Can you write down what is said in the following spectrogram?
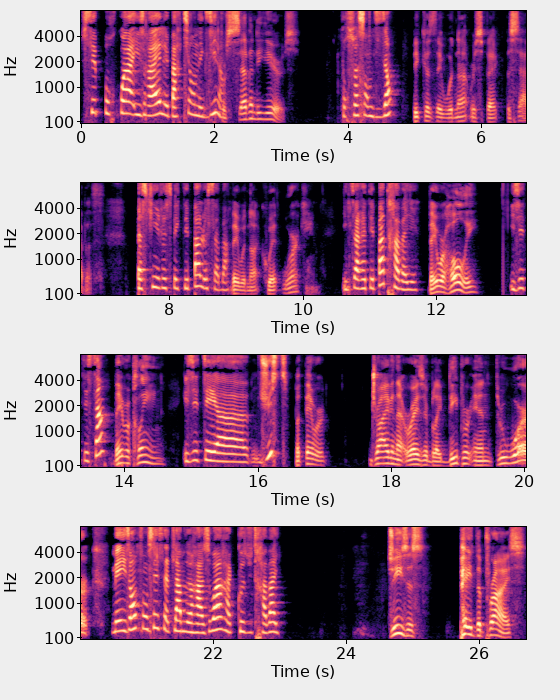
Tu sais pourquoi Israël est parti en exil? For 70 years. pour 70 ans Because they would not respect the Sabbath. Parce qu'ils ne respectaient pas le sabbat. They would not quit working. Ils ne s'arrêtaient pas de travailler. They were holy, Ils étaient saints, they were clean, ils étaient euh, justes, but they were driving that razor blade deeper in through work. mais ils enfonçaient cette lame de rasoir à cause du travail. Jesus paid the price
